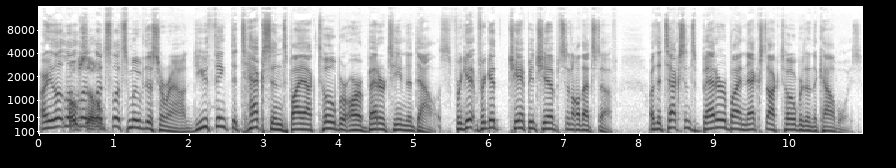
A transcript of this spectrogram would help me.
All right, let, Hope let, so. let's let's move this around. Do you think the Texans by October are a better team than Dallas? Forget forget championships and all that stuff. Are the Texans better by next October than the Cowboys?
